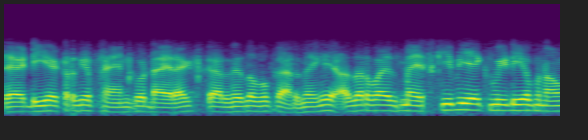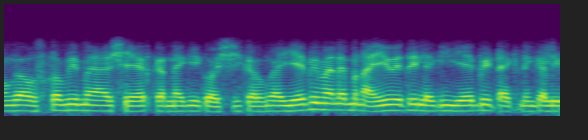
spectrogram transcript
ریڈیٹر کے فین کو ڈائریکٹ کر دیں تو وہ کر دیں گے۔ ادروائز میں اس کی بھی ایک ویڈیو بناؤں گا، اس کو بھی میں شیئر کرنے کی کوشش کروں گا۔ یہ بھی میں نے بنائی ہوئی تھی، لیکن یہ بھی ٹیکنیکلی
